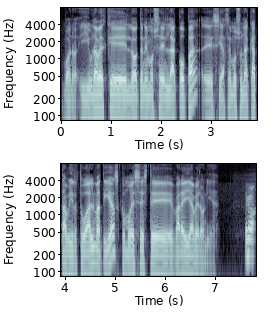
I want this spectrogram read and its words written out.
Bueno, y una vez que lo tenemos en la copa, eh, si hacemos una cata virtual, Matías, ¿cómo es este Varella Veronia? Bueno,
